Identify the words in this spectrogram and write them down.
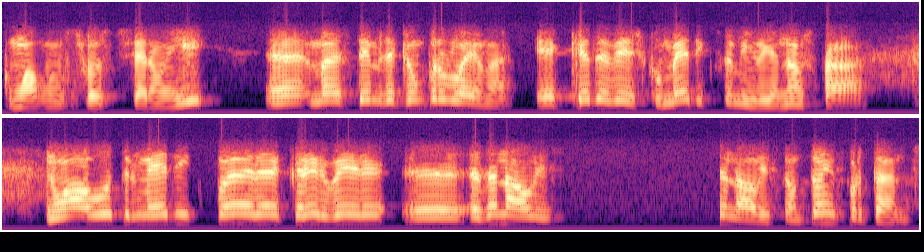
como algumas pessoas disseram aí, uh, mas temos aqui um problema. É que cada vez que o médico de família não está, não há outro médico para querer ver uh, as análises. As análises são tão importantes,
